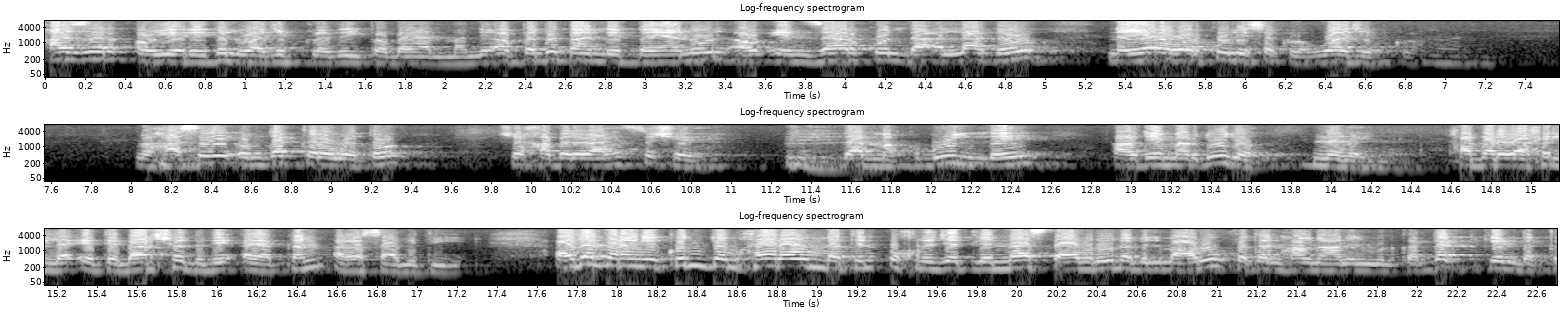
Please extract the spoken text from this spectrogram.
حذر او یریدل واجب کړی دی په بیان باندې او په دې باندې بیانول او انذار کول د الله دو نه ير ورکول سکلو واجب کړو نو حاصل عمده کروته چې خبر واحد څه شي دا مقبول دی او د مردود نه دی خبر واحد له اعتبار شد دی آیات نم هغه ثابتي او دا پرانګي کنتم خیر امه اخرجت للناس تامرون بالمعروف وتنهون عن المنکر دک کیم دک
